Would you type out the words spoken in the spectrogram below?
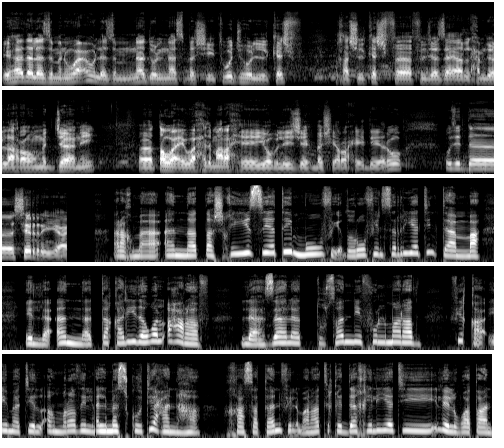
لهذا لازم نوعوا لازم نادوا الناس باش يتوجهوا للكشف خاطر الكشف في الجزائر الحمد لله راهو مجاني. آه، طوعي واحد ما راح يوبليجيه باش يروح يديرو. وزيد سري يعني. رغم أن التشخيص يتم في ظروف سرية تامة إلا أن التقاليد والأعراف لا زالت تصنف المرض في قائمة الأمراض المسكوت عنها خاصة في المناطق الداخلية للوطن.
